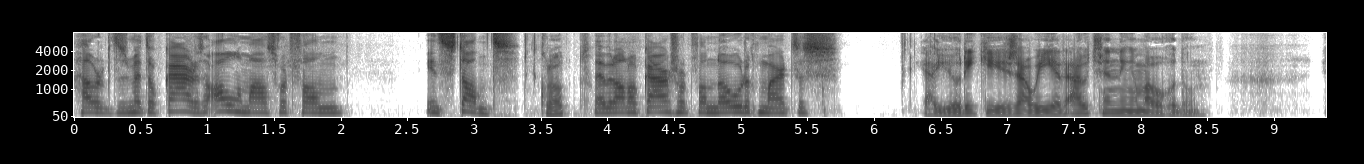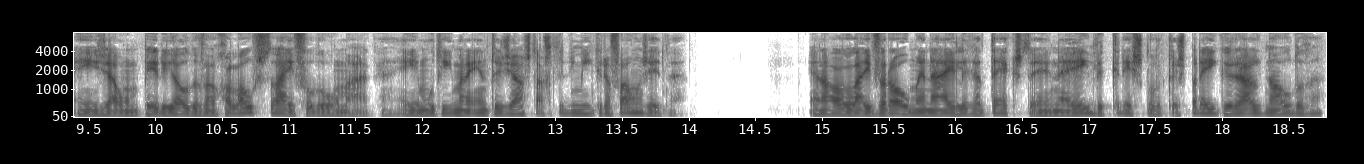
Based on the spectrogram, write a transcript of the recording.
houden we het dus met elkaar dus allemaal een soort van in stand. Klopt. We hebben dan elkaar een soort van nodig, maar het is... Ja, Juriki, je zou hier uitzendingen mogen doen. En je zou een periode van geloofstwijfel doormaken. En je moet hier maar enthousiast achter die microfoon zitten. En allerlei vrome en heilige teksten en hele christelijke sprekers uitnodigen.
